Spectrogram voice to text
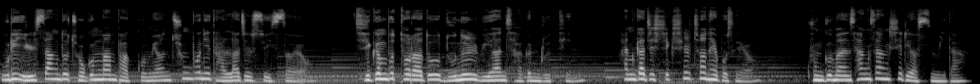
우리 일상도 조금만 바꾸면 충분히 달라질 수 있어요. 지금부터라도 눈을 위한 작은 루틴 한 가지씩 실천해 보세요. 궁금한 상상실이었습니다.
